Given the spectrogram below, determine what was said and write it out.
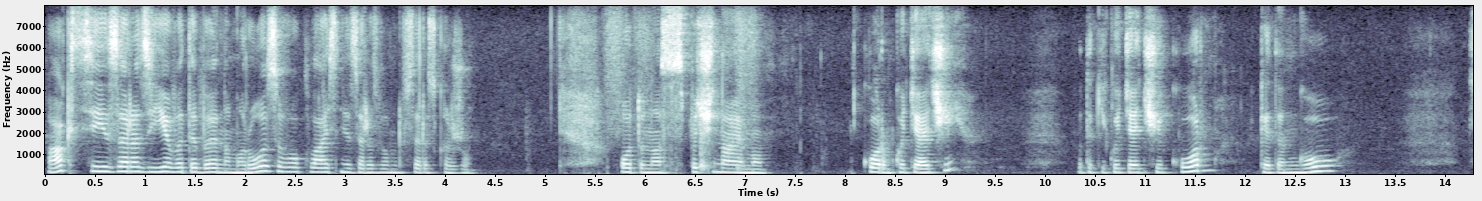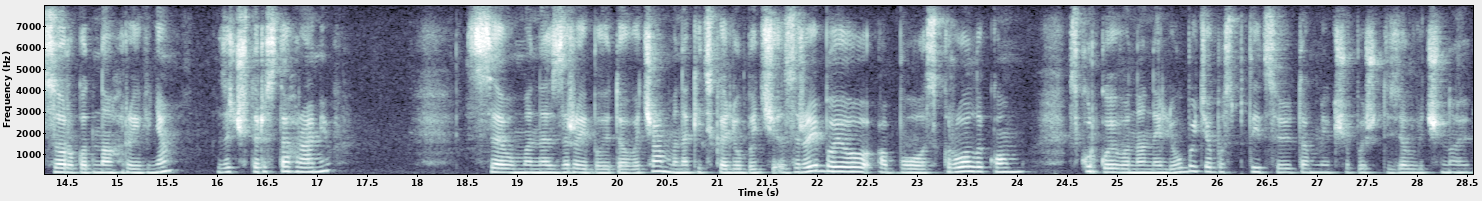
Акції зараз є в АТБ на морозиво класні, зараз вам все розкажу. От у нас починаємо корм котячий. Отакий котячий корм Cat and Go. 41 гривня за 400 грамів. Це у мене з рибою та овочами. Мене кицька любить з рибою або з кроликом. З куркою вона не любить, або з птицею, там, якщо пишете з яловичиною.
